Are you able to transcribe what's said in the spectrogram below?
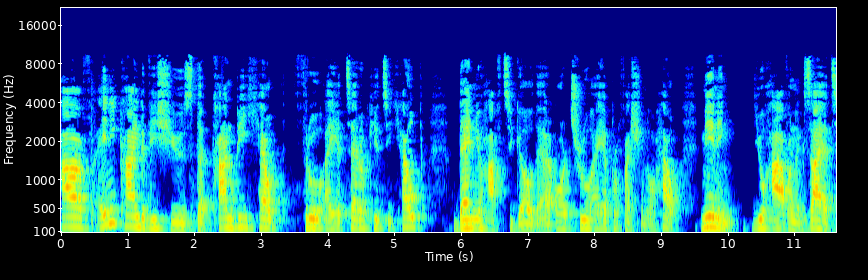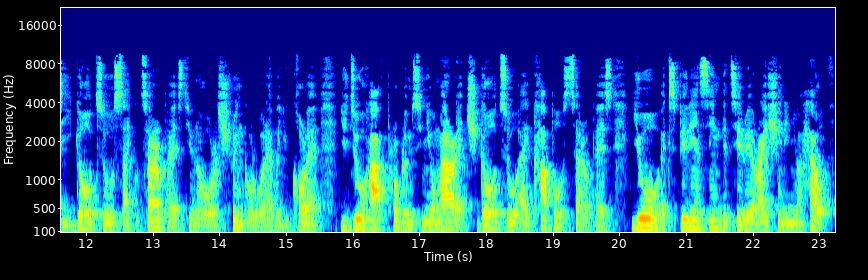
have any kind of issues that can be helped through a therapeutic help, then you have to go there or through a professional help. Meaning you have an anxiety, go to psychotherapist, you know, or a shrink or whatever you call it. You do have problems in your marriage, go to a couples therapist. You experiencing deterioration in your health,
